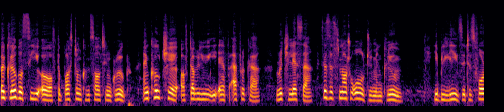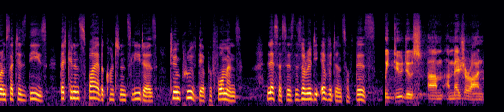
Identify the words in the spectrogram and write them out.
But global CEO of the Boston Consulting Group and co-chair of WEF Africa, Rich Lesser, says it's not all doom and gloom. He believes it is forums such as these that can inspire the continent's leaders to improve their performance. Lesser says there's already evidence of this. We do do um, a measure on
